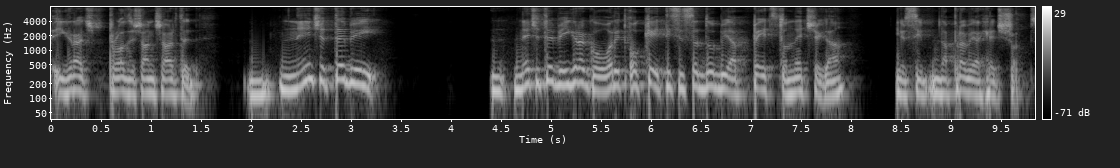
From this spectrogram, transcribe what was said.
igrač prolaziš Uncharted, neće tebi neće tebi igra govorit ok, ti si sad dobija 500 nečega jer si napravio headshot.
